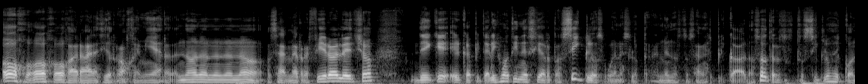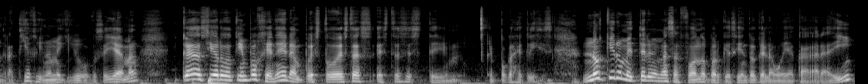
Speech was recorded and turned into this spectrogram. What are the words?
Ojo, ojo, ojo, ahora van a decir roja mierda. No, no, no, no, no. O sea, me refiero al hecho de que el capitalismo tiene ciertos ciclos. Bueno, es lo que al menos nos han explicado a nosotros. Estos ciclos de contratiempo, si no me equivoco, que se llaman. Cada cierto tiempo generan, pues, todas estas, estas este, épocas de crisis. No quiero meterme más a fondo porque siento que la voy a cagar ahí.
